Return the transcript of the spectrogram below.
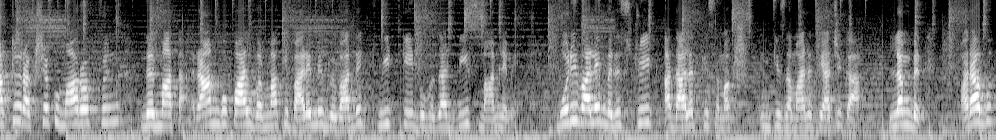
एक्टर अक्षय कुमार और फ़िल्म निर्माता राम गोपाल वर्मा के बारे में विवादित ट्वीट के 2020 मामले में बोरी वाले मजिस्ट्रेट अदालत के समक्ष उनकी जमानत याचिका लंबित है। और अब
